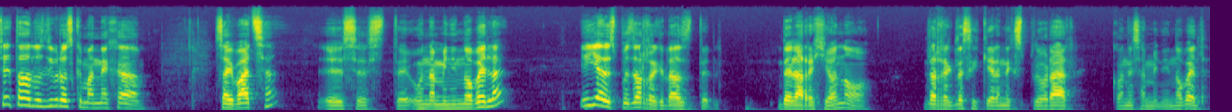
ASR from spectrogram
Sí, todos los libros que maneja Saibatsa es este, una mini novela. Y ya después las reglas de la región o las reglas que quieran explorar con esa mini novela.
